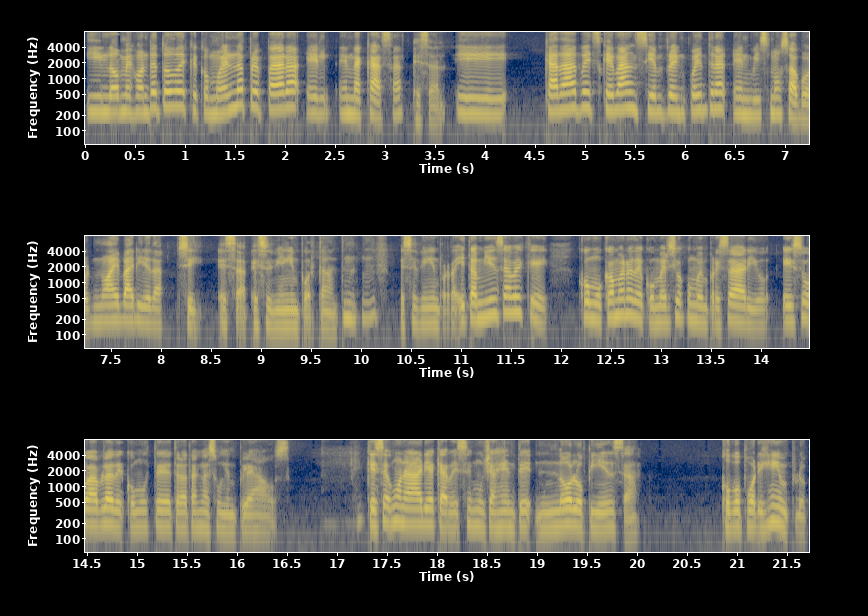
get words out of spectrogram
Y lo mejor de todo es que como él la prepara él- en la casa, Exacto. eh, cada vez que van siempre encuentran el mismo sabor, no hay variedad. Sí, esa, eso es bien importante. Eso es bien importante. Y también sabe que como Cámara de Comercio, como empresario, eso habla de cómo ustedes tratan a sus empleados. Que esa es una área que a veces mucha gente no lo piensa. Como por ejemplo,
